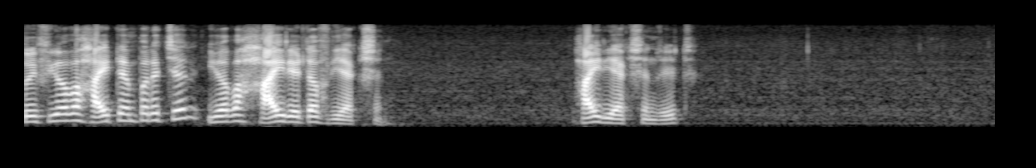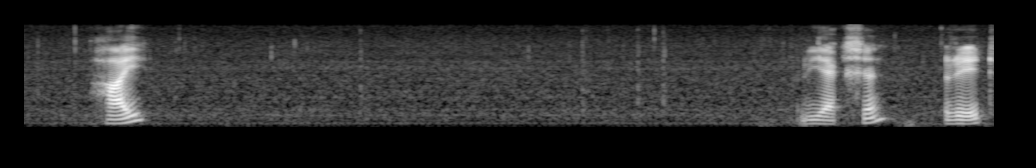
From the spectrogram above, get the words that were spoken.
So, if you have a high temperature, you have a high rate of reaction, high reaction rate, high reaction rate,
